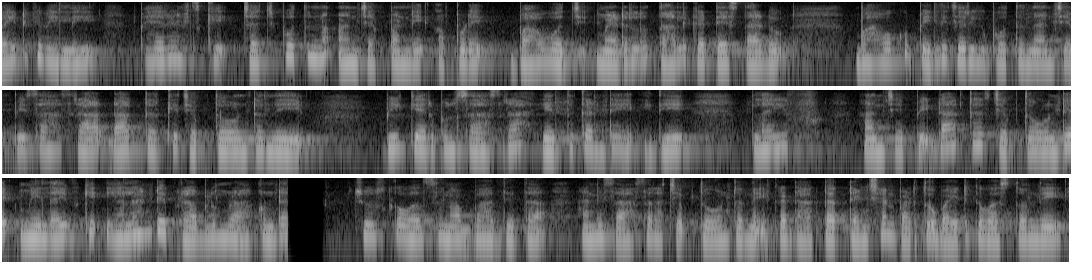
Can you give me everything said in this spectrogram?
బయటికి వెళ్ళి పేరెంట్స్కి చచ్చిపోతున్నా అని చెప్పండి. అప్పుడే బావ వచ్చి మెడలో తాళి కట్టేస్తాడు. బావకు పెళ్ళి జరిగిపోతుంది అని చెప్పి సహస్ర డాక్టర్కి చెప్తూ ఉంటుంది. బీ కేర్ఫుల్ సహస్ర ఎందుకంటే ఇది లైఫ్ అని చెప్పి డాక్టర్ చెప్తూ ఉంటే మీ లైఫ్కి ఎలాంటి ప్రాబ్లం రాకుండా చూసుకోవాల్సిన బాధ్యత అని సహస్ర చెప్తూ ఉంటుంది. ఇక డాక్టర్ టెన్షన్ పడుతూ బయటకు వస్తుంది.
